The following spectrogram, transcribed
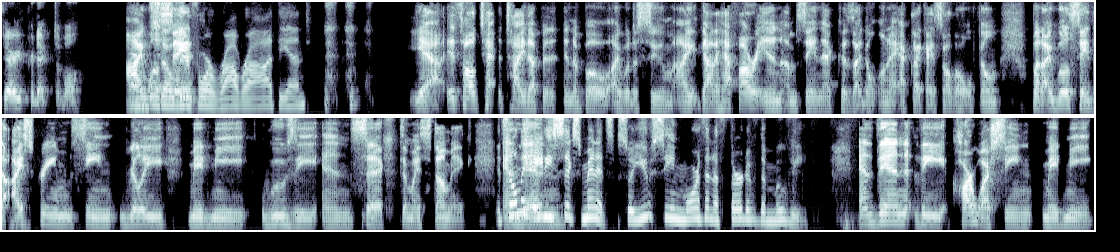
very predictable. I will so say, therefore, rah rah at the end. yeah, it's all t- tied up in, in, a bow. I would assume. I got a half hour in. I'm saying that because I don't want to act like I saw the whole film, but I will say the mm-hmm. ice cream scene really made me woozy and sick to my stomach. It's and only then, 86 minutes, so you've seen more than a third of the movie. And then the car wash scene made me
